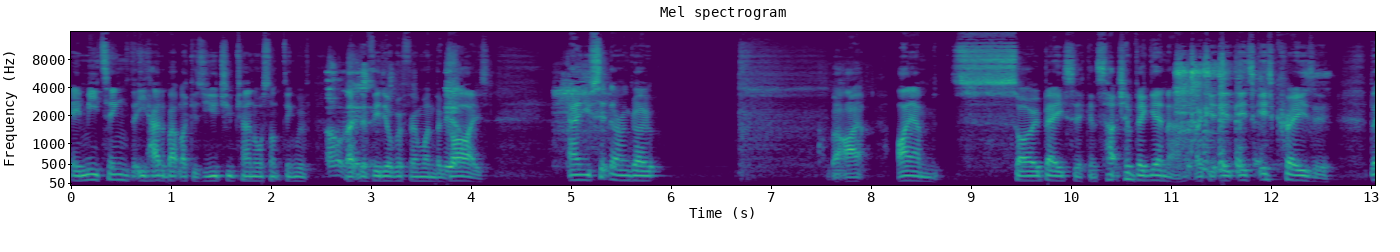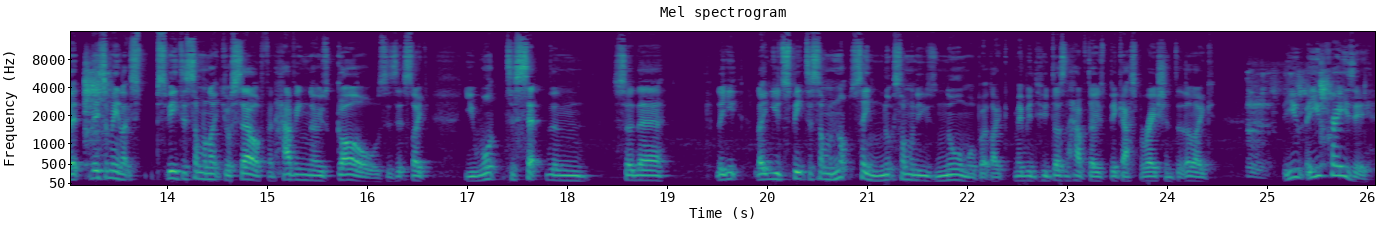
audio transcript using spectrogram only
a meeting that he had about like his YouTube channel or something with Oh, like the videographer and one of the Yeah. guys. And you sit there and go, but I I am so basic and such a beginner. Like it, it, it's it's crazy. But this I mean, like speak to someone like yourself and having those goals is it's like you want to set them so they're like you, like you'd speak to someone not saying not someone who's normal, but like maybe who doesn't have those big aspirations that they're like, mm. are you are you crazy?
